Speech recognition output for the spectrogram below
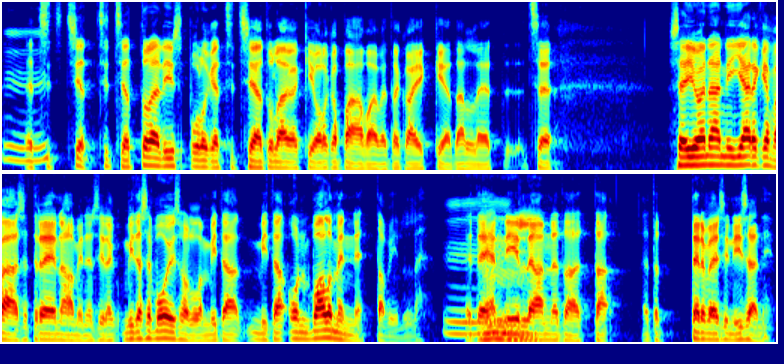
Mm. Et sit, sit, sit sieltä tulee dispulket, sit sieltä tulee kaikki olkapäävaivat ja kaikki ja tälleen. Et, et se, se ei ole enää niin järkevää se treenaaminen siinä, mitä se voisi olla, mitä, mitä on valmennettaville. Mm. Et eihän niille anneta, että, että terveisin isäni,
